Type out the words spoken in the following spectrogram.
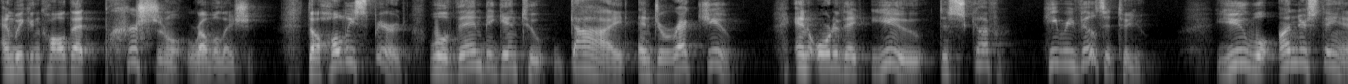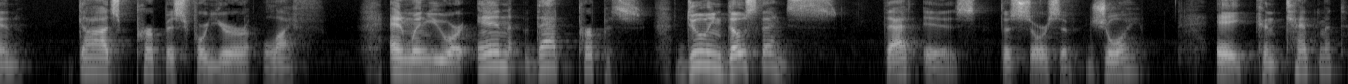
And we can call that personal revelation. The Holy Spirit will then begin to guide and direct you in order that you discover. He reveals it to you. You will understand God's purpose for your life. And when you are in that purpose, doing those things, that is the source of joy, a contentment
